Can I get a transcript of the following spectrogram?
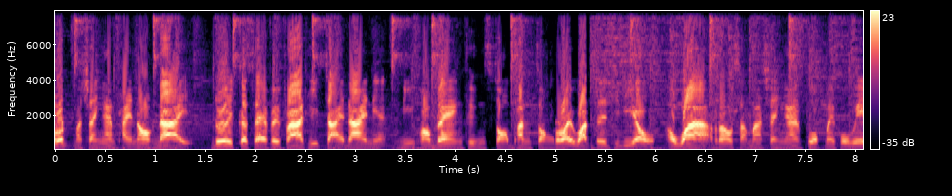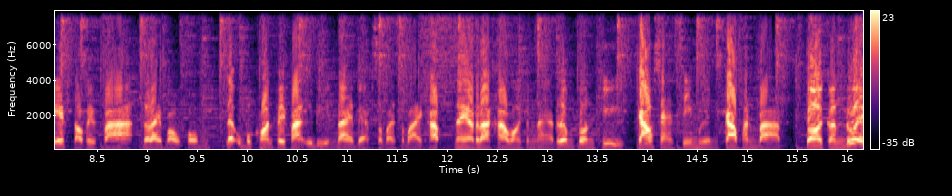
รถมาใช้งานภายนอกได้ โดยกระแสไฟฟ้าที่จ่ายได้เนี่ยมีความแรงถึง 2,200 วัตต์เลยทีเดียว เอาว่าเราสามารถใช้งานพวกไมโครเวฟเตาไฟฟ้าไดร์เป่าผม และอุปกรณ์ไฟฟ้าอื่นๆ ได้แบบสบายๆครับในราคาวางจำหน่ายเริ่มต้นที่ 949,000 บาท ต่อกันด้วย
